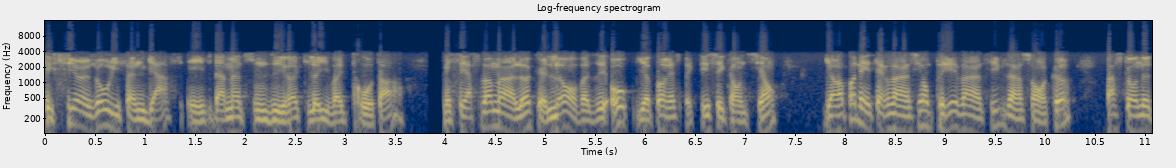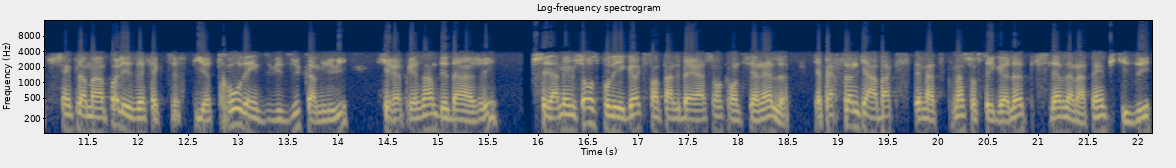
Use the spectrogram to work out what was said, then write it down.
c'est que si un jour il fait une gaffe, et évidemment tu me diras que là il va être trop tard, mais c'est à ce moment-là que là on va dire oh il n'a pas respecté ses conditions. Il n'y aura pas d'intervention préventive dans son cas, parce qu'on n'a tout simplement pas les effectifs. il y a trop d'individus comme lui qui représentent des dangers. C'est la même chose pour les gars qui sont en libération conditionnelle. Il n'y a personne qui embarque systématiquement sur ces gars-là, puis qui se lève le matin, puis qui dit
